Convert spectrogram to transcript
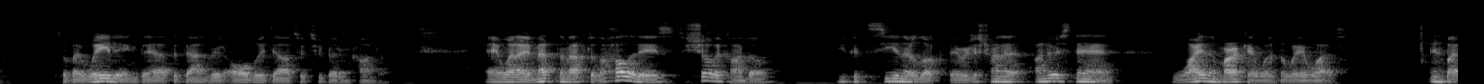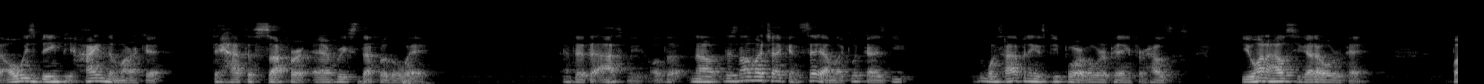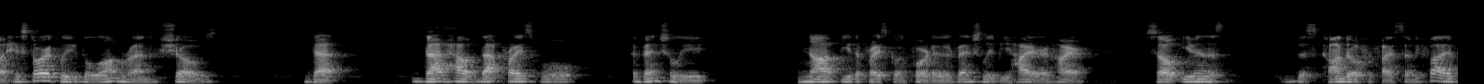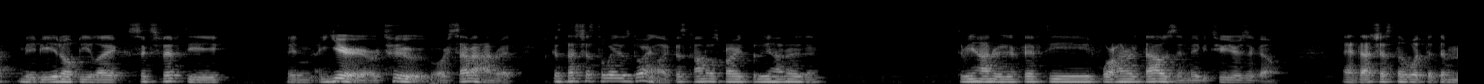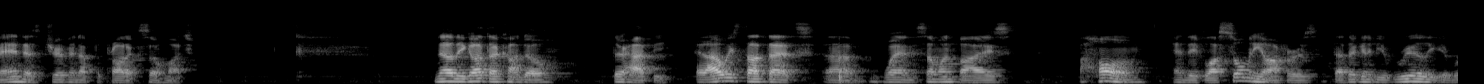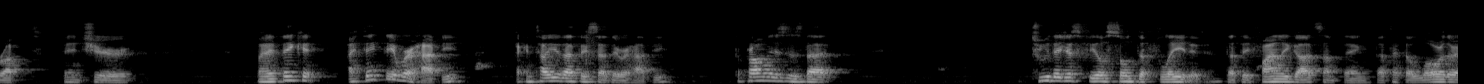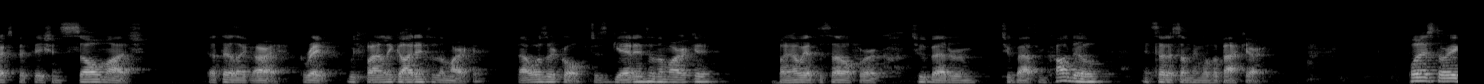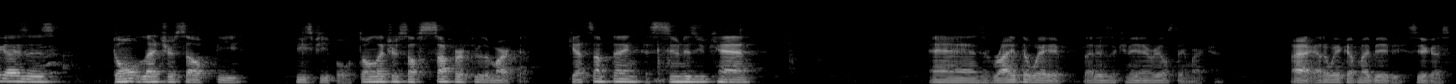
So by waiting, they had to downgrade all the way down to a two bedroom condo. And when I met them after the holidays to show the condo, you could see in their look, they were just trying to understand why the market was the way it was. And by always being behind the market, they had to suffer every step of the way. And they had to ask me, the, now there's not much I can say. I'm like, look, guys, you, what's happening is people are overpaying for houses If you want a house, you got to overpay. But historically, the long run shows that that how that price will eventually not be the price going forward. It'll eventually be higher and higher. So even this this condo for 575, maybe it'll be like 650 in a year or two or 700 because that's just the way it was going. Like this condo is probably 300 and 350, 400,000 maybe two years ago and that's just the, what the demand has driven up the product so much. Now they got that condo, they're happy. And I always thought that um, when someone buys a home and they've lost so many offers that they're going to be really erupt and cheer. But I think it, I think they were happy. I can tell you that they said they were happy. The problem is, is that two, they just feel so deflated that they finally got something that they have to lower their expectations so much that they're like, all right, great, we finally got into the market. That was our goal, just get into the market. But now we have to settle for a two bedroom, two bathroom condo instead of something with a backyard. Point of story, guys, is don't let yourself be these people. Don't let yourself suffer through the market. Get something as soon as you can and ride the wave that is the Canadian real estate market. All right, I gotta wake up my baby. See you guys.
